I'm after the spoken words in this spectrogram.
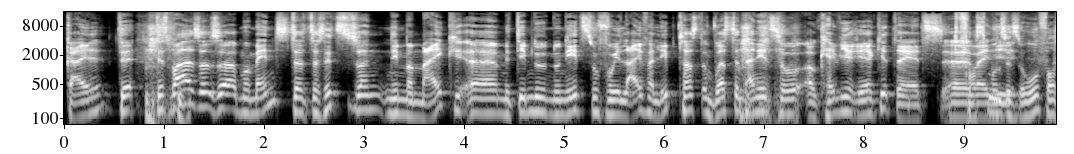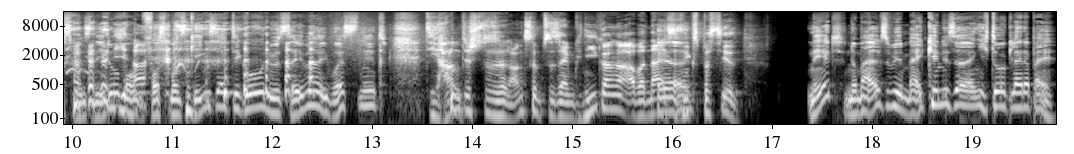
geil. Das war so, so ein Moment, da, da sitzt du dann neben einem Mike, äh, mit dem du noch nicht so viel live erlebt hast und weißt dann auch nicht so, okay, wie reagiert der jetzt? Äh, fassen wir uns jetzt an, fassen wir uns nicht an, ja. fassen wir uns gegenseitig an, nur selber, ich weiß nicht. Die Hand ist so langsam zu seinem Knie gegangen, aber nein, ja. es ist nichts passiert. Nicht? Normal, so wie Mike kennt, ist er eigentlich da gleich dabei.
